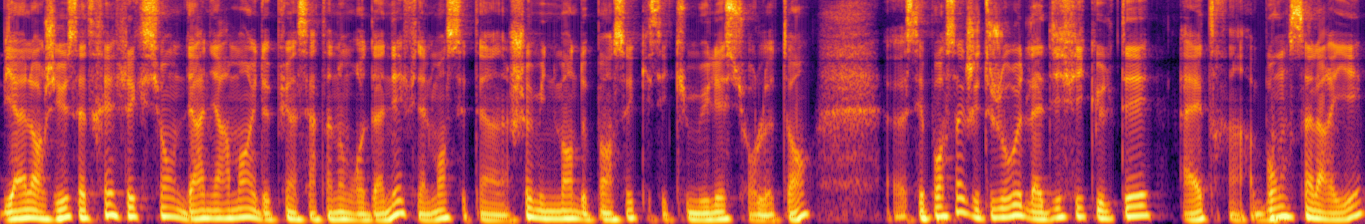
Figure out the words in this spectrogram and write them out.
Bien alors j'ai eu cette réflexion dernièrement et depuis un certain nombre d'années, finalement c'était un cheminement de pensée qui s'est cumulé sur le temps. Euh, c'est pour ça que j'ai toujours eu de la difficulté à être un bon salarié,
